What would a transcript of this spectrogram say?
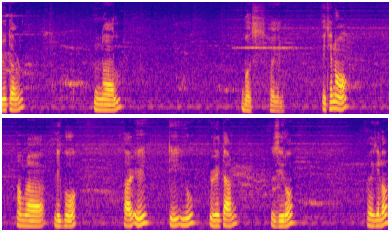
রিটার্ন নাল বাস, হয়ে গেল। এখানেও আমরা লিখব R E T U return zero হয়ে গেল।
